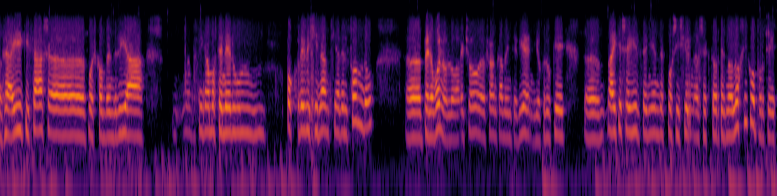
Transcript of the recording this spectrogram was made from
Entonces ahí quizás eh, pues convendría, digamos, tener un poco de vigilancia del fondo, eh, pero bueno, lo ha hecho eh, francamente bien. Yo creo que hay que seguir teniendo exposición al sector tecnológico porque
